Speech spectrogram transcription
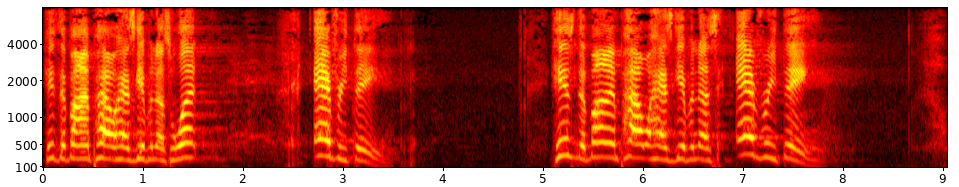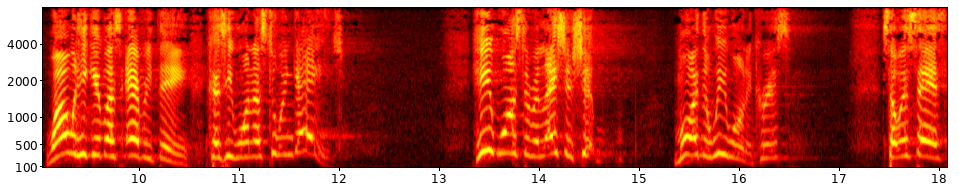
His divine power has given us what? Everything. His divine power has given us everything. Why would he give us everything? Because he wants us to engage. He wants the relationship more than we want it, Chris. So it says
